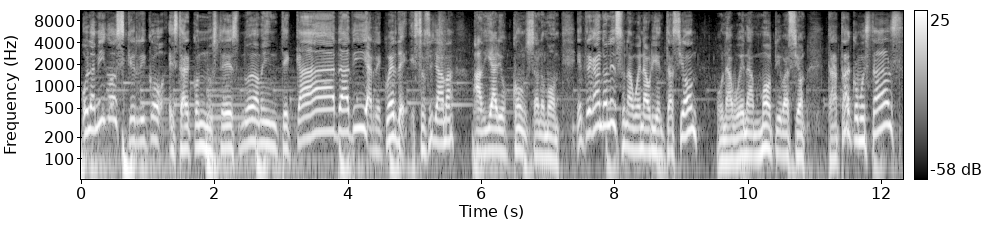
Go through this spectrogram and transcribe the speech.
Hola amigos, qué rico estar con ustedes nuevamente cada día. Recuerde, esto se llama A Diario con Salomón, entregándoles una buena orientación, una buena motivación. Tata, ¿cómo estás?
